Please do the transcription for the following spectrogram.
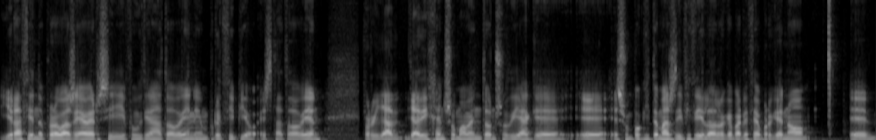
ir haciendo pruebas y a ver si funciona todo bien. Y en principio está todo bien. Porque ya, ya dije en su momento, en su día, que eh, es un poquito más difícil de lo que parece porque no. Eh,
